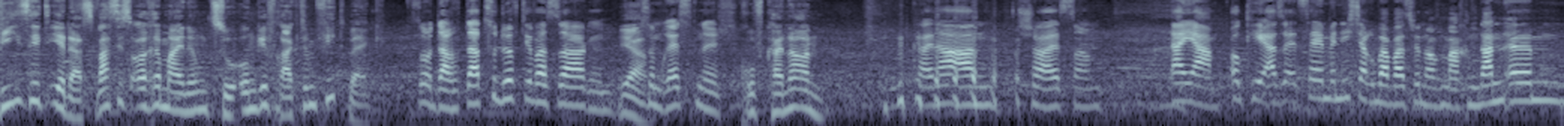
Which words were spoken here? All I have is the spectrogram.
Wie seht ihr das? Was ist eure Meinung zu ungefragtem Feedback? So, da, dazu dürft ihr was sagen. Ja. Zum Rest nicht. Ruf keiner an. Keine Ahnung. Scheiße. Naja, okay, also erzählen wir nicht darüber, was wir noch machen. Dann ähm,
